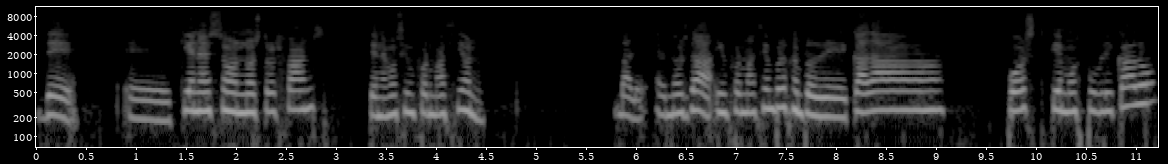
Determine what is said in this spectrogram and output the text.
de eh, quiénes son nuestros fans. Tenemos información, vale, eh, nos da información, por ejemplo, de cada post que hemos publicado,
